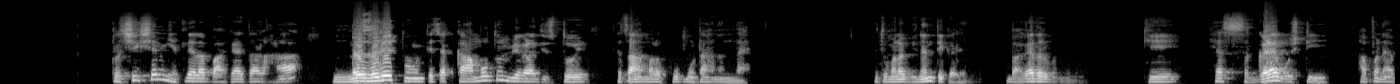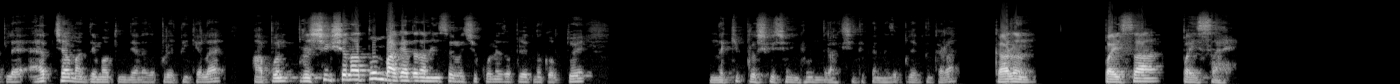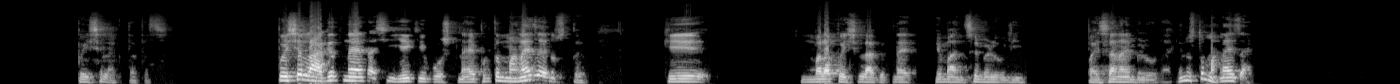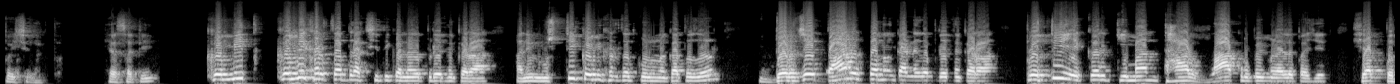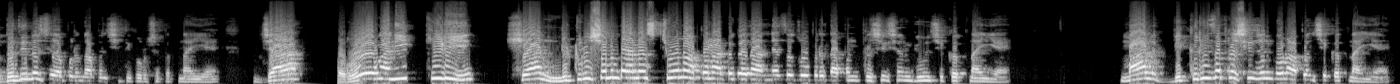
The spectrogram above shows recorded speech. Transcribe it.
प्रशिक्षण घेतलेला बागायतदार हा नजरेतून त्याच्या कामातून वेगळा दिसतोय त्याचा आम्हाला खूप मोठा आनंद आहे. मी तुम्हाला विनंती करेन बागायतदार बंधू की ह्या सगळ्या गोष्टी आपण आपल्या ॲपच्या माध्यमातून देण्याचा प्रयत्न केला आहे आपण प्रशिक्षणातून बागायतदारांनी सगळं शिकवण्याचा प्रयत्न करतोय. नक्की प्रशिक्षण घेऊन द्राक्ष ते करण्याचा प्रयत्न करा. कारण पैसा पैसा आहे. पैसे लागतातच. पैसे लागत नाहीत अशी एक की गोष्ट नाही. फक्त म्हणायचं आहे नुसतं की मला पैसे लागत नाहीत मी माणसं मिळवली पैसा नाही मिळवला हे नुसतं म्हणायचं आहे. पैसे लागतात. ह्यासाठी कमीत कमी खर्चात द्राक्षती करण्याचा प्रयत्न करा आणि नुसती कमी खर्चात करू नका. तर दर्जेदार उत्पादन काढण्याचा प्रयत्न करा प्रति एकर किमान दहा लाख रुपये मिळाले पाहिजेत. ह्या पद्धतीनं शेतापर्यंत आपण शेती करू शकत नाहीये. ज्या रोग आणि किडी ह्या न्यूट्रिशन बॅलन्स ठेवून आपण आटोक्यात आणण्याचं जोपर्यंत आपण प्रशिक्षण घेऊन शिकत नाहीये माल विक्रीचं प्रशिक्षण घेऊन आपण शिकत नाहीये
